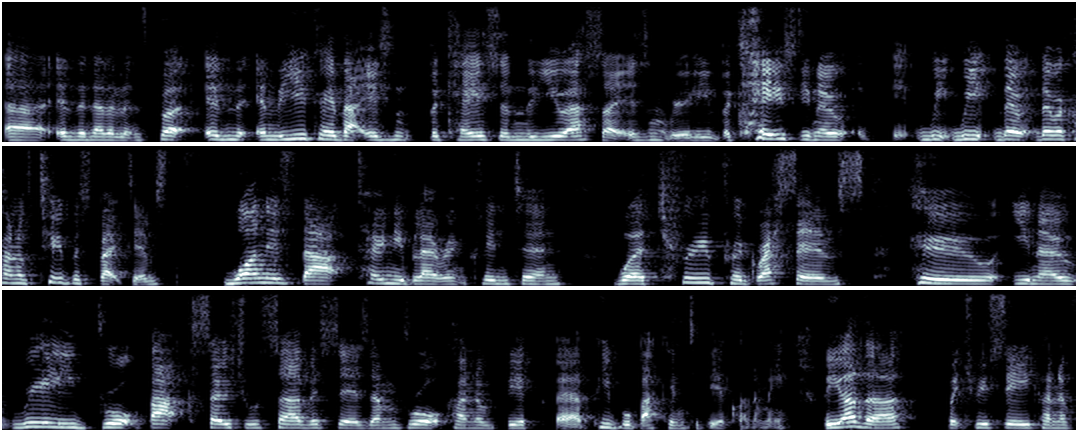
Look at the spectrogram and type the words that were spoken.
uh, in the Netherlands, but in the, in the UK that isn't the case. In the US that isn't really the case. You know, we we there there are kind of two perspectives. One is that Tony Blair and Clinton were true progressives who, you know, really brought back social services and brought kind of the uh, people back into the economy. The other, which we see kind of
